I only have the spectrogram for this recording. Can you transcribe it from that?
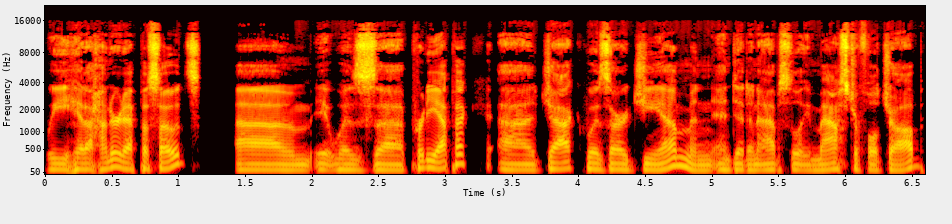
we hit hundred episodes. Um, it was uh, pretty epic. Uh, Jack was our GM and, and did an absolutely masterful job.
